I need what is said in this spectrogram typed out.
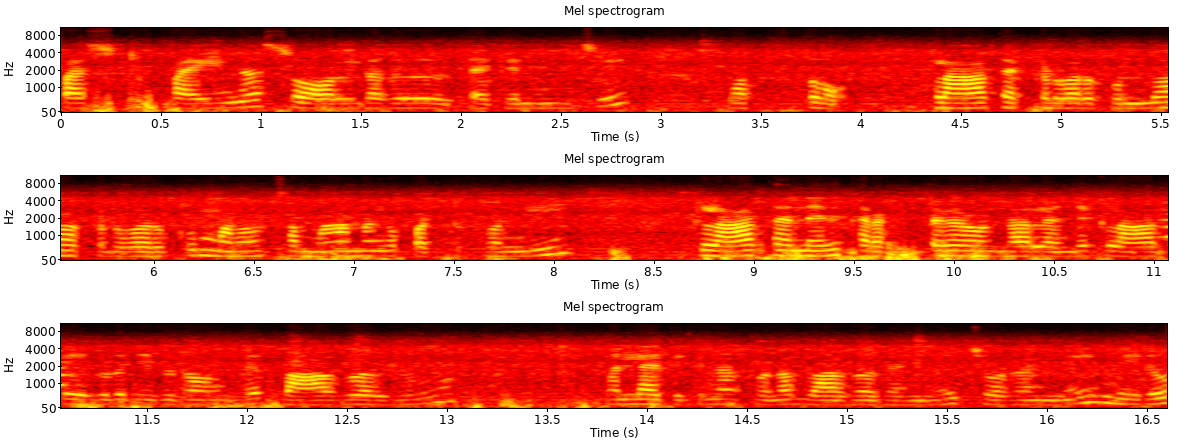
ఫస్ట్ పైన షోల్డర్ దగ్గర నుంచి మొత్తం క్లాత్ ఎక్కడి వరకు ఉందో అక్కడి వరకు మనం సమానంగా పట్టుకొని క్లాత్ అనేది కరెక్ట్గా ఉండాలండి. క్లాత్ ఎగుడు దిగుడు ఉంటే బాగోదు. మళ్ళీ అతికినా కూడా బాగోదండి. చూడండి. మీరు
